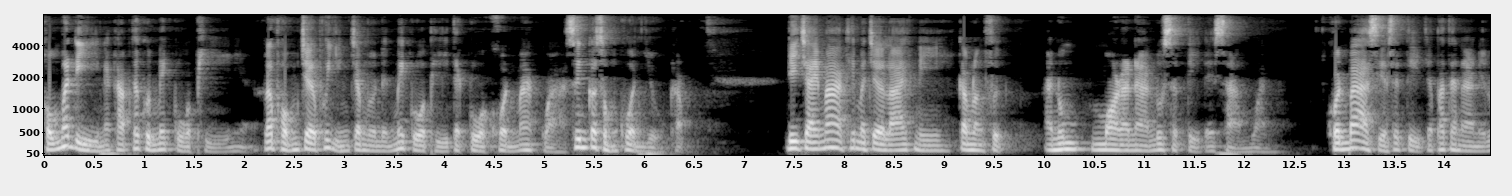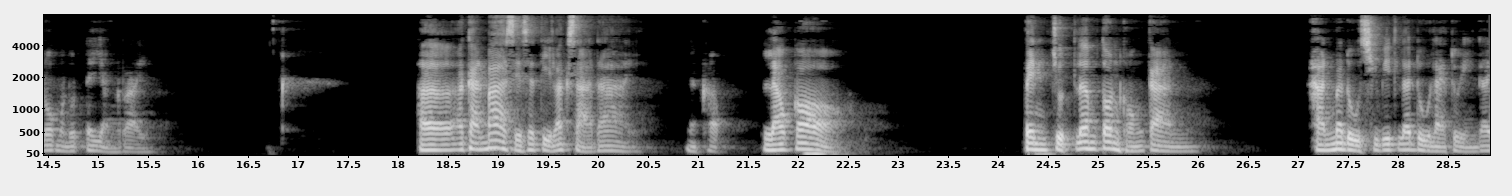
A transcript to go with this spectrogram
ผมว่าดีนะครับ ถ้าคุณไม่กลัวผีเนี่ยแล้วผมเจอผู้หญิงจำนวนหนึ่งไม่กลัวผีแต่กลัวคนมากกว่า ซึ่งก็สมควรอยู่ครับ ดีใจมากที่มาเจอไลฟ์นี้กำลังฝึกอนุมรณานุสติได้ 3 วัน คนบ้าเสียสติจะพัฒนาในโลกมนุษย์ได้อย่างไร อาการบ้าเสียสติรักษาได้นะครับ แล้วก็ เป็นจุดเริ่มต้นของการ หันมาดูชีวิตและดูแลตัวเองได้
